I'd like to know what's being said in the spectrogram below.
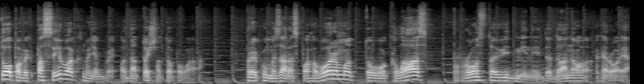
топових пасивок, ну якби одна точно топова, про яку ми зараз поговоримо, то клас просто відмінний до даного героя.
